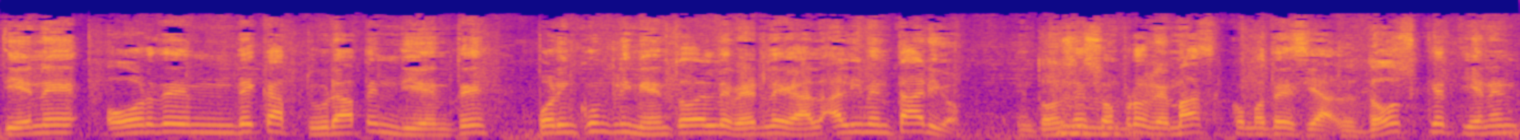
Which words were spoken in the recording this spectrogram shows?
tiene orden de captura pendiente por incumplimiento del deber legal alimentario. Entonces son problemas, como te decía, dos que tienen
